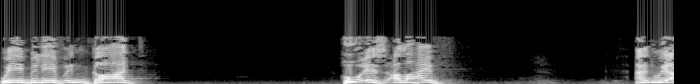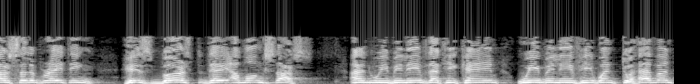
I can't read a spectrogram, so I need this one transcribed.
We believe in God who is alive. And we are celebrating His birthday amongst us. And we believe that He came, we believe He went to heaven,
